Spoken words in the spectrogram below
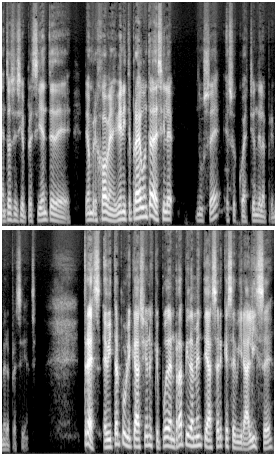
Entonces, si el presidente de, hombres jóvenes viene y te pregunta, decirle, no sé, eso es cuestión de la primera presidencia. Tres, evitar publicaciones que puedan rápidamente hacer que se viralice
